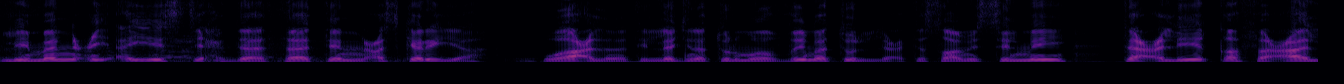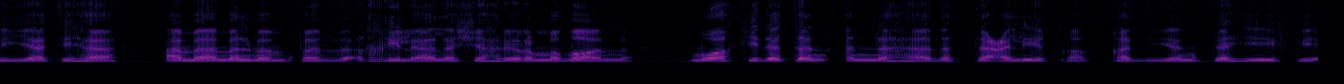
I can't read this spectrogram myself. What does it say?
لمنع أي استحداثات عسكرية. وأعلنت اللجنة المنظمة للاعتصام السلمي تعليق فعالياتها أمام المنفذ خلال شهر رمضان مؤكدة أن هذا التعليق قد ينتهي في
